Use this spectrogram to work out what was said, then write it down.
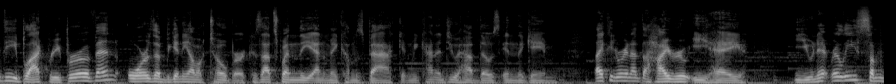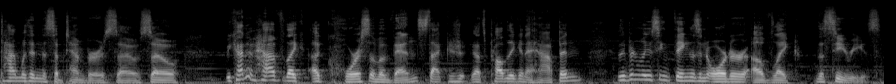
the Black Reaper event or the beginning of October, because that's when the anime comes back, and we kind of do have those in the game. Likely we're going to have the Hairu Ihei unit release sometime within the September or so, so we kind of have like a course of events that that's probably going to happen. We've been releasing things in order of like the series.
